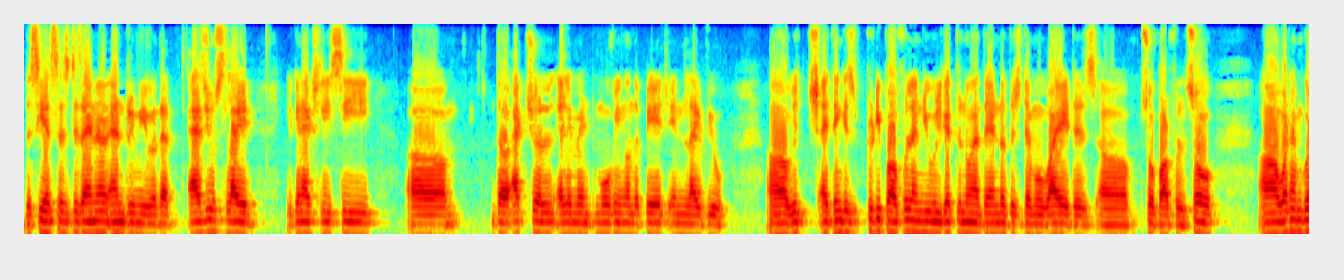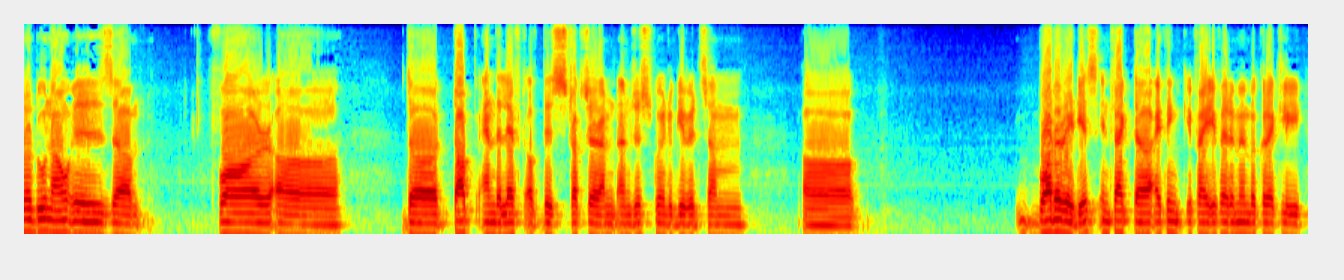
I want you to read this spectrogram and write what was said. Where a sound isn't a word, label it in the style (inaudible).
the CSS designer and Dreamweaver that as you slide you can actually see um, the actual element moving on the page in live view uh, which I think is pretty powerful and you will get to know at the end of this demo why it is uh, so powerful. So uh, what I'm going to do now is um, for uh, the top and the left of this structure I'm, I'm just going to give it some uh, border radius. In fact uh, I think if I if I remember correctly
